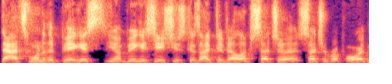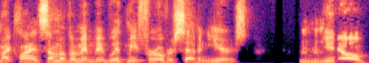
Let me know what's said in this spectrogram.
That's one of the biggest, you know, biggest issues because I've developed such a such a rapport with my clients. Some of them have been with me for over seven years Mhm. you know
